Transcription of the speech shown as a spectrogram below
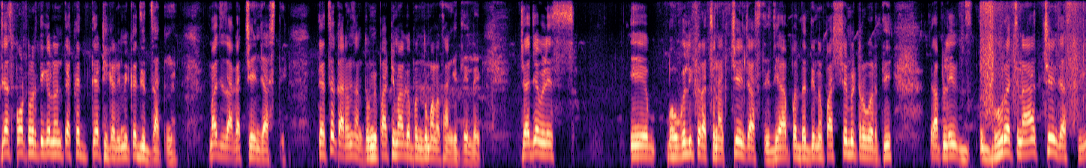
ज्या स्पॉटवरती गेलो त्या कधी त्या ठिकाणी मी कधीच जात नाही. माझी जागा चेंज असते. त्याचं कारण सांगतो मी पाठीमागं पण तुम्हाला सांगितलेलं आहे. ज्या ज्या वेळेस हे भौगोलिक रचना चेंज असते ज्या पद्धतीनं पाचशे मीटरवरती आपली भूरचना चेंज असते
